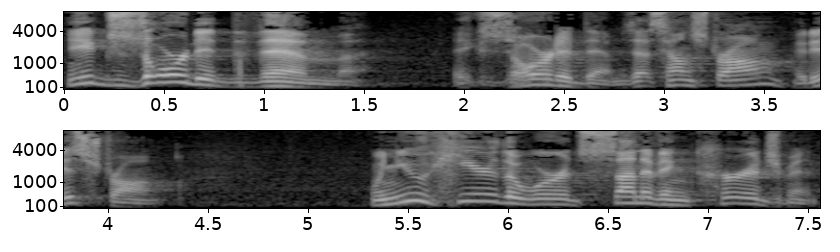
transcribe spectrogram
He exhorted them exhorted them. Does that sound strong? It is strong. When you hear the word son of encouragement,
